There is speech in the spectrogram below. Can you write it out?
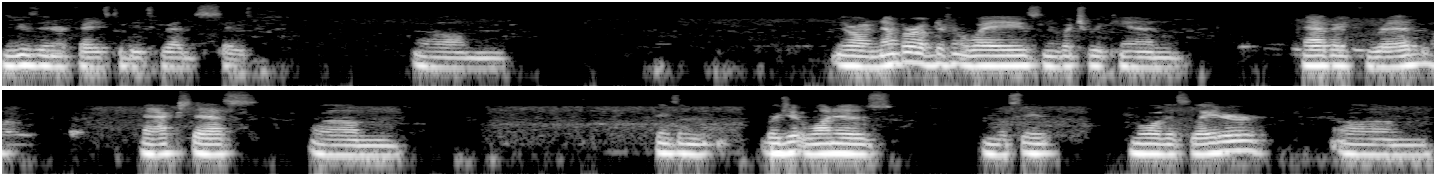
user interface to be thread safe. Um, there are a number of different ways in which we can have a thread access um, things in widget. One is, and we'll see more of this later. Um,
